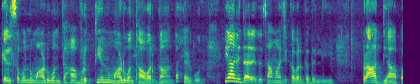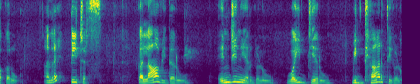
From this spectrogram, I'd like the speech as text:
ಕೆಲಸವನ್ನು ಮಾಡುವಂತಹ, ವೃತ್ತಿಯನ್ನು ಮಾಡುವಂತಹ ವರ್ಗ ಅಂತ ಹೇಳ್ಬೋದು. ಯಾರಿದ್ದಾರೆ ಅದು ಸಾಮಾಜಿಕ ವರ್ಗದಲ್ಲಿ? ಪ್ರಾಧ್ಯಾಪಕರು, ಅಂದರೆ ಟೀಚರ್ಸ್ ಕಲಾವಿದರು ಎಂಜಿನಿಯರ್ಗಳು ವೈದ್ಯರು, ವಿದ್ಯಾರ್ಥಿಗಳು,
